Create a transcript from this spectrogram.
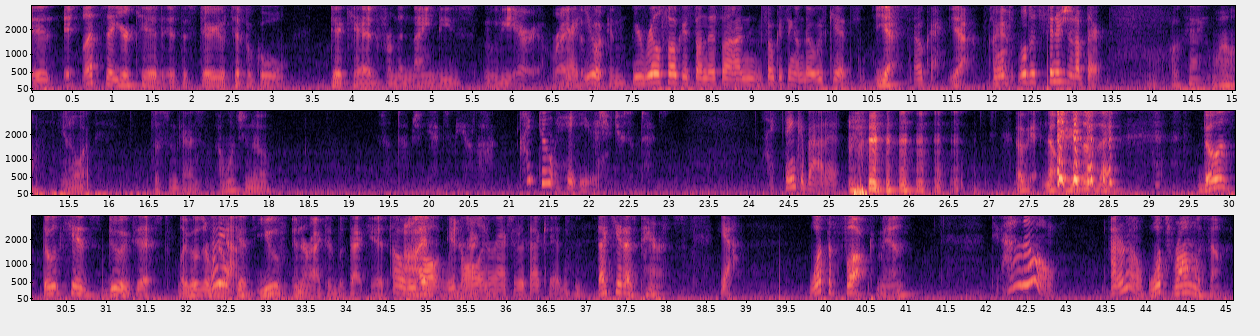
it, it let's say your kid is the stereotypical dickhead from the 90s movie era, right? Right. the You fucking you're real focused on this on focusing on those kids. Yes. Okay. Yeah. So we'll, we'll just finish it up there. Okay, wow. You know what? Listen, guys, I want you to know sometimes she hits me a lot. I don't hit you. Yes, you do sometimes. I think about it. okay, no, here's what I'm saying. Those those kids do exist. Like those are Oh, real yeah. kids. You've interacted with that kid. Oh, we've I've all we've all interacted. interacted with that kid. That kid has parents. Yeah. What the fuck, man? Dude, I don't know. I don't know. What's wrong with them?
